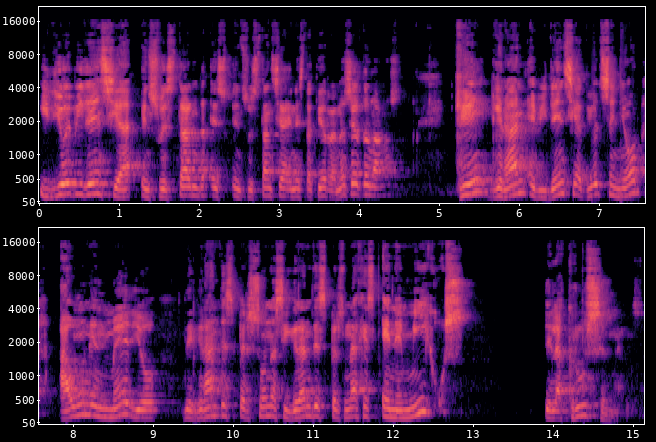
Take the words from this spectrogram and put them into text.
y dio evidencia en su, en su estancia en esta tierra. ¿No es cierto, hermanos? Qué gran evidencia dio el Señor aún en medio de grandes personas y grandes personajes enemigos de la cruz, hermanos.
